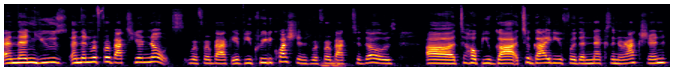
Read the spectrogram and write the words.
and then use and then refer back to your notes. Refer back if you created questions, refer Mhm. back to those uh, to help you guide to guide you for the next interaction.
